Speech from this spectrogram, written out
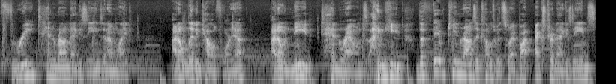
three 10 round magazines, and I'm like, I don't live in California. I don't need 10 rounds. I need the 15 rounds it comes with. So I bought extra magazines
